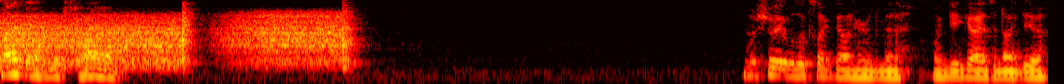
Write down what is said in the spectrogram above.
sideband works fine. I'm going to show you what it looks like down here in a minute. I'll give you guys an idea.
